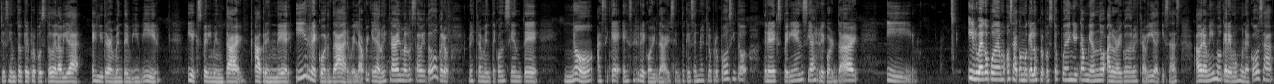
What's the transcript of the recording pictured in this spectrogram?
yo siento que el propósito de la vida es literalmente vivir y experimentar, aprender y recordar, ¿verdad? Porque ya nuestra alma lo sabe todo, pero nuestra mente consciente no, así que es recordar. Siento que ese es nuestro propósito, tener experiencias, recordar y y luego podemos, o sea, como que los propósitos pueden ir cambiando a lo largo de nuestra vida. Quizás ahora mismo queremos una cosa,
